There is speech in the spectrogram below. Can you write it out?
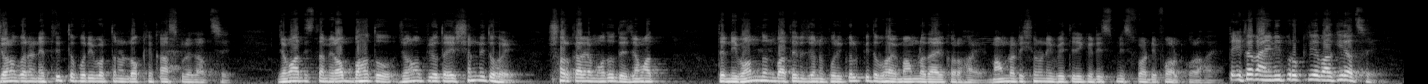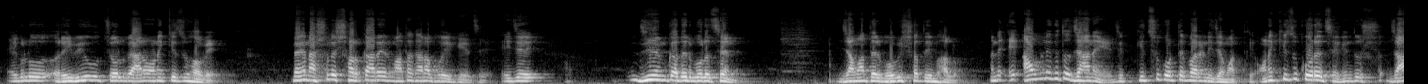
জনগণের নেতৃত্ব পরিবর্তনের লক্ষ্যে কাজ করে যাচ্ছে। জামাত ইসলামের অব্যাহত, জনপ্রিয়তা ঈর্ষান্বিত হয়ে সরকারের মদদে জামাতের নিবন্ধন বাতিলের জন্য পরিকল্পিতভাবে মামলা দায়ের করা হয়। মামলাটি শুনানি ব্যতিরিকে ডিসমিস ফর ডিফল্ট করা হয়। তো এটার আইনি প্রক্রিয়া বাকি আছে? এগুলো রিভিউ চলবে, আরও অনেক কিছু হবে। দেখেন, আসলে সরকারের মাথা খারাপ হয়ে গিয়েছে। এই যে জিএম কাদের বলেছেন, জামাতের ভবিষ্যতেই ভালো। মানে আওয়ামী লীগ তো জানে যে কিছু করতে পারেনি জামাতকে। অনেক কিছু করেছে, কিন্তু যা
